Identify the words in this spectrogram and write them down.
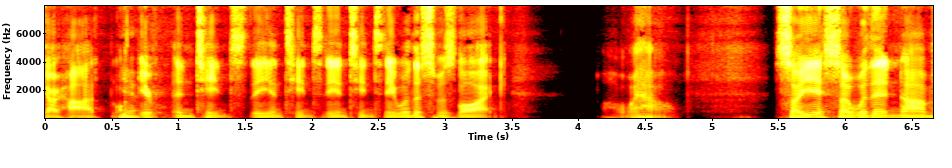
go hard, like Yeah. ev- intense, the intensity, intensity. Well, this was like, oh wow. So yeah, so within um,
